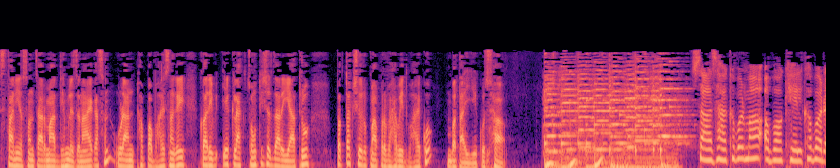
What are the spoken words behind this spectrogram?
स्थानीय संचार माध्यमले जनाएका छन्। उडान ठप्प भएसँगै करिब एक लाख चौतिस हजार यात्रु प्रत्यक्ष रूपमा प्रभावित भएको बताइएको छ। साझा खबरमा अब खेल खबर।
